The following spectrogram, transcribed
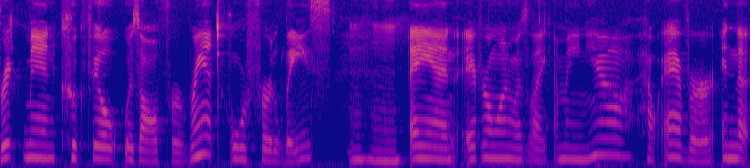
Rickman, Cookeville, was all for rent or for lease. Mm-hmm. And everyone was like, I mean, yeah, however, and the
